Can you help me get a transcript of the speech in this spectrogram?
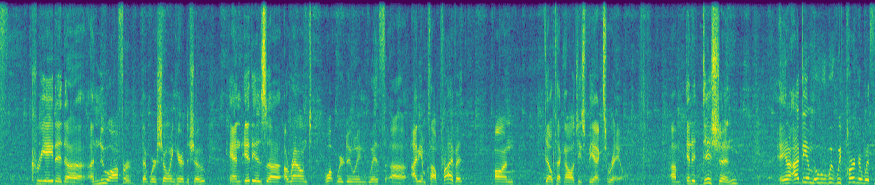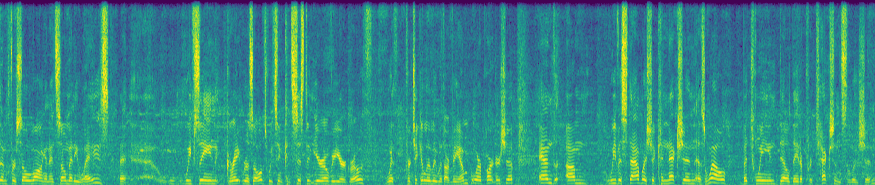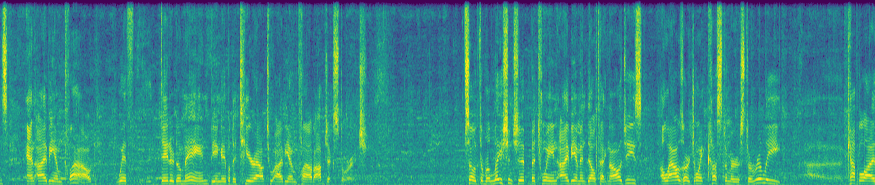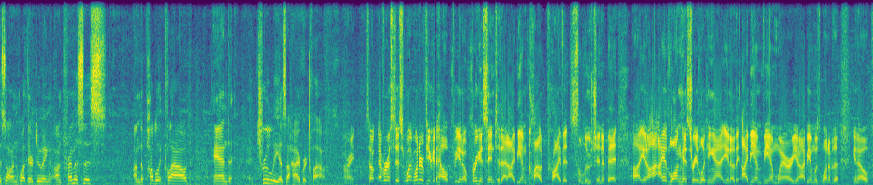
created a, a, new offer that we're showing here at the show, and it is uh, around what we're doing with uh, IBM Cloud Private on Dell Technologies VxRail. Um, in addition, you know, IBM, we, we've partnered with them for so long and in so many ways. Uh, we've seen great results. We've seen consistent year over year growth, with particularly with our VMware partnership. And um, we've established a connection as well between Dell Data Protection Solutions and IBM Cloud with data domain being able to tier out to IBM Cloud Object Storage. So the relationship between IBM and Dell Technologies allows our joint customers to really uh, capitalize on what they're doing on premises, on the public cloud, and truly as a hybrid cloud. All right, so Evaristus, wonder if you could help, you know, bring us into that IBM Cloud Private solution a bit. Uh, you know, I, I had long history looking at, you know, the IBM VMware. You know, IBM was one of the, you know,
